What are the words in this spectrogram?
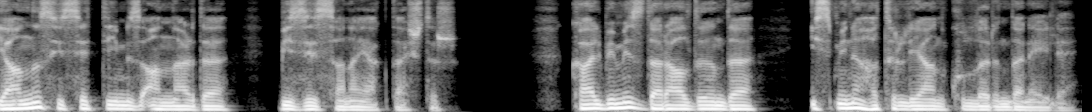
yalnız hissettiğimiz anlarda bizi sana yaklaştır. Kalbimiz daraldığında ismini hatırlayan kullarından eyle.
